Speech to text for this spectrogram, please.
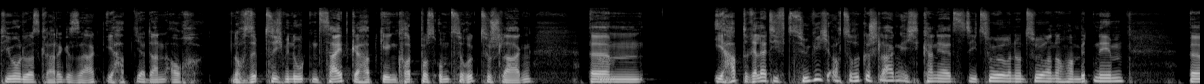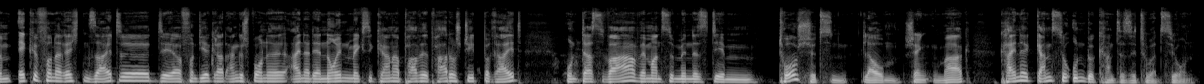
Timo, du hast gerade gesagt, ihr habt ja dann auch noch 70 Minuten Zeit gehabt gegen Cottbus, um zurückzuschlagen. Ähm, ihr habt relativ zügig auch zurückgeschlagen. Ich kann ja jetzt die Zuhörerinnen und Zuhörer nochmal mitnehmen. Ähm, Ecke von der rechten Seite, der von dir gerade angesprochene, einer der neuen Mexikaner, Pavel Pardo, steht bereit. Und das war, wenn man zumindest dem Torschützen Glauben schenken mag, keine ganz so unbekannte Situation.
